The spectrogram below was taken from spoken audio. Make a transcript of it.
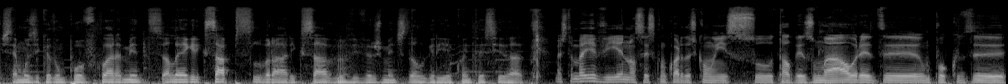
isto é música de um povo claramente alegre que sabe celebrar e que sabe Hum. viver os momentos de alegria com intensidade. Mas também havia, não sei se concordas com isso, talvez uma aura de um pouco de,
